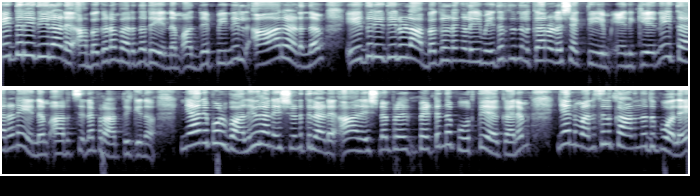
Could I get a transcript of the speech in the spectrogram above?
ഏത് രീതിയിലാണ് അപകടം വരുന്നത് എന്നും അതിന് പിന്നിൽ ആരാണെന്നും ഏത് രീതിയിലുള്ള അപകടങ്ങളെയും എതിർത്ത് നിൽക്കാനുള്ള ശക്തിയും എനിക്ക് നീ തരണേ എന്നും അർച്ചന പ്രാർത്ഥിക്കുന്നു. ഞാനിപ്പോൾ വലിയൊരു അന്വേഷണത്തിലാണ്. ആ അന്വേഷണം പെട്ടെന്ന് പൂർത്തിയാക്കാനും ഞാൻ മനസ്സിൽ കാണുന്നത് പോലെ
